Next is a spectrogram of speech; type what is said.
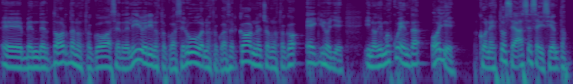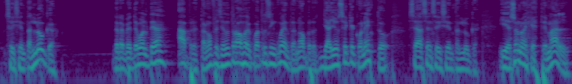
eh, vender tortas, nos tocó hacer delivery, nos tocó hacer Uber, nos tocó hacer corner nos tocó X o Y. Y nos dimos cuenta, oye, con esto se hace 600, 600 lucas. De repente volteas, ah, pero están ofreciendo un trabajo de 450. No, pero ya yo sé que con esto se hacen 600 lucas. Y eso no es que esté mal.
